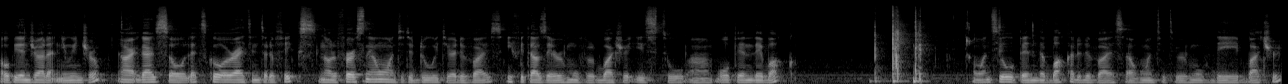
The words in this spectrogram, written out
Hope you enjoyed that new intro. Alright guys, so let's go right into the fix. Now the first thing I want you to do with your device, if it has a removable battery, is to um, open the back. Once you open the back of the device, I want you to remove the battery.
